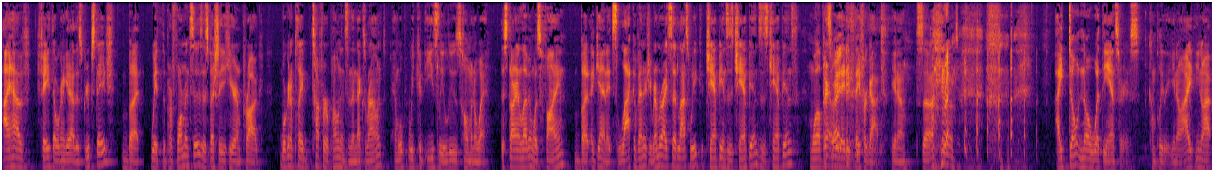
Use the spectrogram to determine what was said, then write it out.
I have faith that we're going to get out of this group stage, but with the performances, especially here in Prague, we're going to play tougher opponents in the next round, and we'll, we could easily lose home and away. The starting 11 was fine, but again, it's lack of energy. Remember, I said last week, champions is champions is champions? Well, apparently right. they, they forgot, you know? So I don't know what the answer is completely. You know, I you know I,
